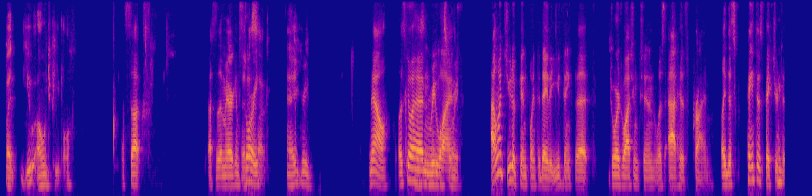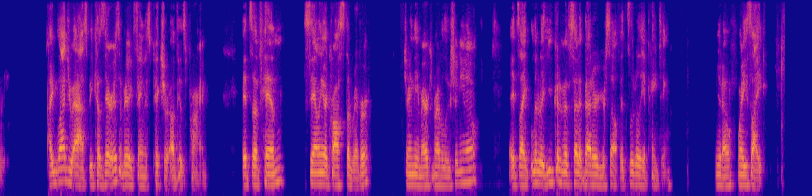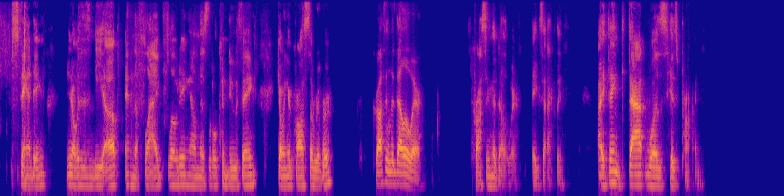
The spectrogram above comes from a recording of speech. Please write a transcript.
but you owned people. that sucks. That's the American story. I agree. Now, let's go ahead and rewind. I want you to pinpoint the day that you think that George Washington was at his prime. Like, just paint this picture to me. I'm glad you asked because there is a very famous picture of his prime. It's of him sailing across the river during the American Revolution, you know? It's like literally, you couldn't have said it better yourself. It's literally a painting, you know, when he's like standing, you know, with his knee up and the flag floating on this little canoe thing going across the river, Crossing the Delaware. crossing the Delaware. Exactly. I think that was his prime.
